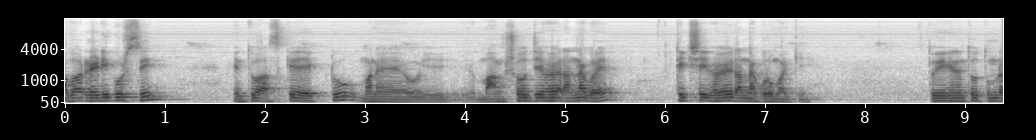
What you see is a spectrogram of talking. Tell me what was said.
আবার রেডি করছি। কিন্তু আজকে একটু মানে ওই মাংস যেভাবে রান্না করে, ঠিক সেইভাবে রান্না করুম আর কি। তো এখানে তো তোমরা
